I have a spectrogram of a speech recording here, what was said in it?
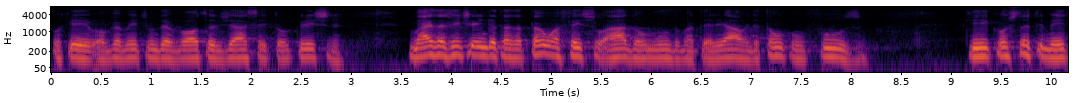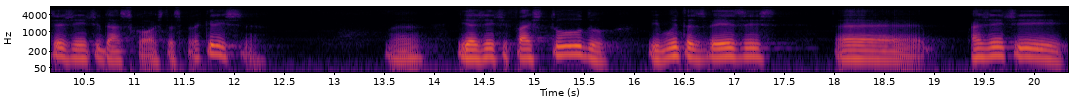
porque obviamente um devoto ele já aceitou Krishna, mas a gente ainda está tão afeiçoado ao mundo material, ainda tão confuso, que constantemente a gente dá as costas para Krishna. Né? E a gente faz tudo, e muitas vezes é, a gente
